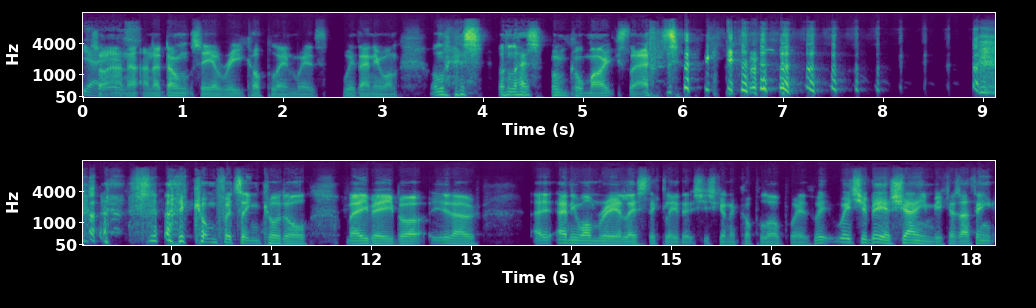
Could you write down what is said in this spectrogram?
Yeah, So, and, I, and I don't see a recoupling with with anyone unless unless Uncle Mike's there. a comforting cuddle, maybe, but you know, anyone realistically that she's going to couple up with, which would be a shame because I think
